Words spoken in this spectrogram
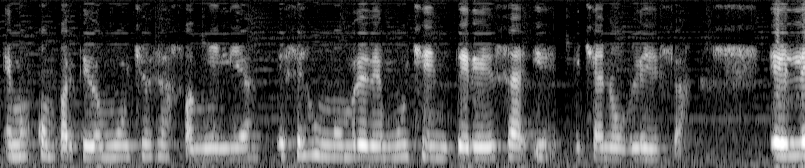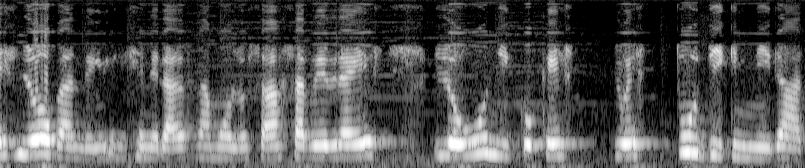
hemos compartido mucho esa familia. Ese es un hombre de mucha entereza y mucha nobleza. El eslogan del general Ramón Lozada Saavedra es lo único que es, yo es tu dignidad,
